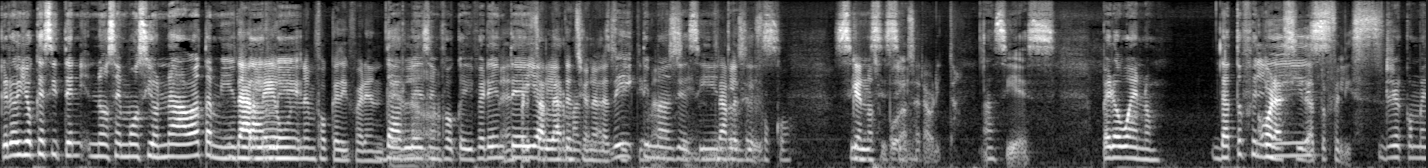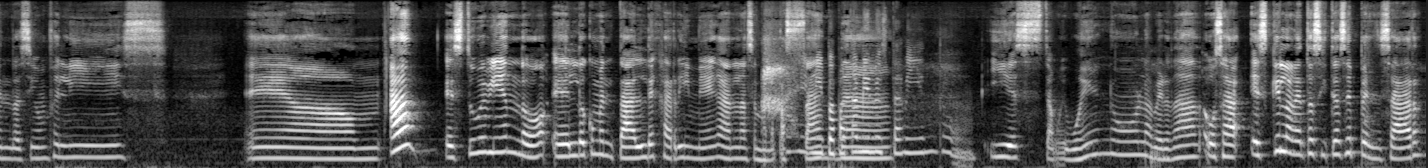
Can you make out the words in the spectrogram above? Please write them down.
creo yo que sí ten- nos emocionaba también darle, darle, un enfoque diferente. darles ¿no? enfoque En diferente y hablar atención más a de las las víctimas, víctimas, y sí, así. darles el entonces, foco sí, que no se sí, pudo hacer ahorita. Así es. Pero bueno, dato feliz. Ahora sí, dato feliz. Recomendación feliz. Eh, um, ah, estuve viendo el documental de Harry y Meghan la semana pasada. Ay, mi papá también está viendo. Y está muy bueno, la verdad. O sea, es que la neta sí te hace pensar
